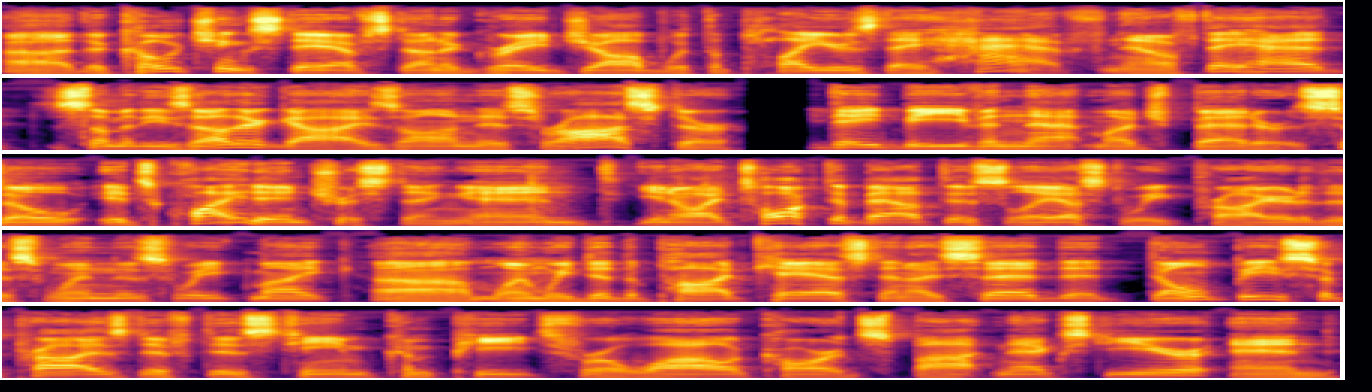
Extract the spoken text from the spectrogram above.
Uh, the coaching staff's done a great job with the players they have. Now, if they had some of these other guys on this roster, they'd be even that much better. So it's quite interesting. And, you know, I talked about this last week prior to this win this week, Mike, um, when we did the podcast. And I said that don't be surprised if this team competes for a wild card spot next year. And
